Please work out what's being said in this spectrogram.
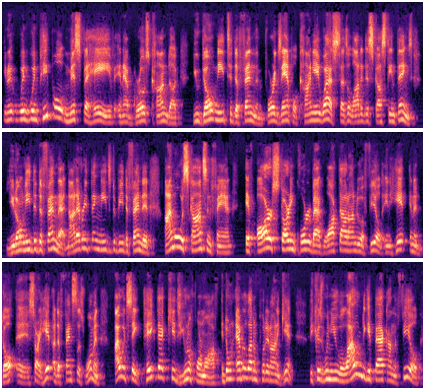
You know, when when people misbehave and have gross conduct, you don't need to defend them. For example, Kanye West says a lot of disgusting things. You don't need to defend that. Not everything needs to be defended. I'm a Wisconsin fan. If our starting quarterback walked out onto a field and hit an adult, uh, sorry, hit a defenseless woman, I would say take that kid's uniform off and don't ever let him put it on again. Because when you allow him to get back on the field,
